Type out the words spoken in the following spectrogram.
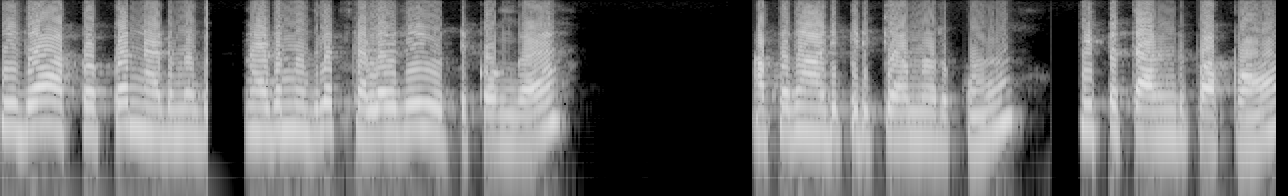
இதை அப்பப்ப நடுமது நடுமதில் கிளறி விட்டுக்கோங்க. அப்பதான் அடி பிடிக்காம இருக்கும். இப்ப திறந்து பார்ப்போம்.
